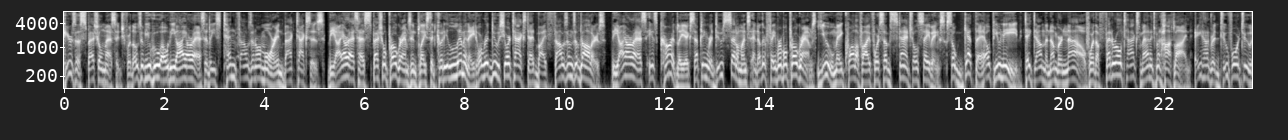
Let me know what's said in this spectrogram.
Here's a special message for those of you who owe the IRS at least 10000 or more in back taxes. The IRS has special programs in place that could eliminate or reduce your tax debt by thousands of dollars. The IRS is currently accepting reduced settlements and other favorable programs. You may qualify for substantial savings, so get the help you need. Take down the number now for the Federal Tax Management Hotline 800 242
